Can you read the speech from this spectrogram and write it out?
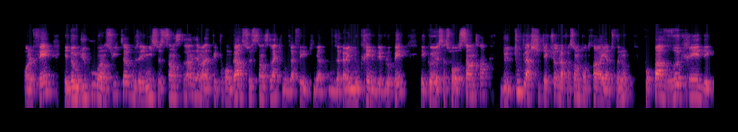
on le fait. Et donc, du coup, ensuite, vous avez mis ce sens-là, bah, il faut qu'on garde ce sens-là qui nous a fait, qui nous a permis de nous créer, de nous développer, et que ce soit au centre de toute l'architecture, de la façon dont on travaille entre nous, pour pas recréer des,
